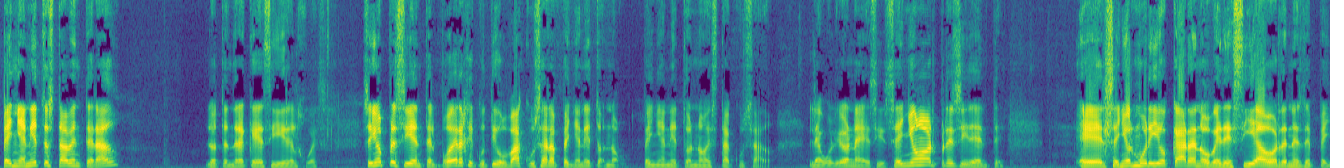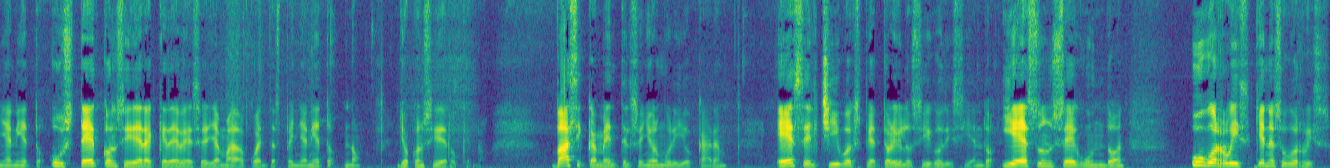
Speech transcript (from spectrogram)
¿Peña Nieto estaba enterado? Lo tendrá que decidir el juez. Señor presidente, ¿el Poder Ejecutivo va a acusar a Peña Nieto? No, Peña Nieto no está acusado. Le volvieron a decir, señor presidente, el señor Murillo Caran obedecía órdenes de Peña Nieto. ¿Usted considera que debe ser llamado a cuentas Peña Nieto? No, yo considero que no. Básicamente el señor Murillo Caran es el chivo expiatorio y lo sigo diciendo, y es un segundón. Hugo Ruiz, ¿quién es Hugo Ruiz?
